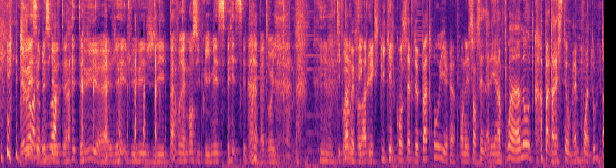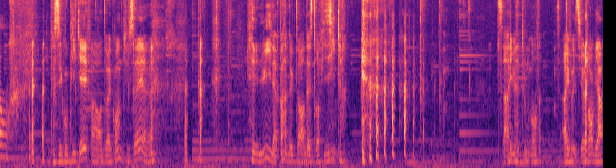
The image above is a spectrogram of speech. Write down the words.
Il est Mais toujours ouais, c'est parce que t'as vu, euh, j'ai- pas vraiment supprimé ces, ces points de patrouille. Non, mais faudra lui expliquer le concept de patrouille. On est censé aller d'un point à un autre, quoi, pas de rester au même point tout le temps. C'est compliqué, enfin, rends-toi compte, tu sais. euh. Et lui, il a pas un doctorat d'astrophysique. hein. Ça arrive à tout le monde. Ça arrive aussi aux gens bien.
